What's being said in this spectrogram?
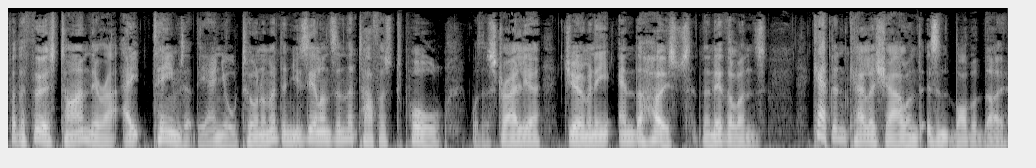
For the first time, there are eight teams at the annual tournament, and New Zealand's in the toughest pool, with Australia, Germany, and the hosts, the Netherlands. Captain Kayla Sharland isn't bothered though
